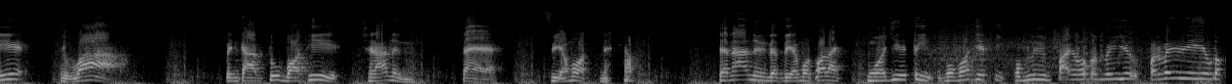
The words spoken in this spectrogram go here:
นี้ถือว่าเป็นการสู้บอสที่ชนะหนึ่งแต่ เสียหมดนะครับ ชนะหนึ่งแต่เสียหมดเพราะอะไร หัวเยติหัวบอสเยติ ผมลืมไปว่ามันไม่อยู่มันไม่ได้อยู่กับ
